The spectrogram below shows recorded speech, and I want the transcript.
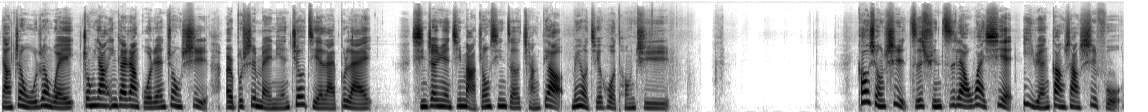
杨振武认为，中央应该让国人重视，而不是每年纠结来不来。行政院金马中心则强调，没有接获通知。高雄市咨询资料外泄，议员杠上市府，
